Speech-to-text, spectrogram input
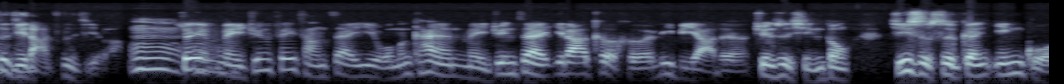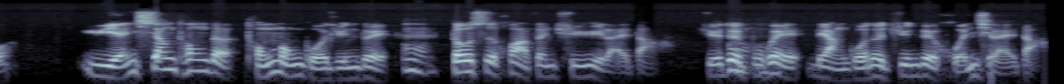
自己打自己了。嗯，所以美军非常在意。我们看美军在伊拉克和利比亚的军事行动，即使是跟英国语言相通的同盟国军队，嗯，都是划分区域来打，绝对不会两国的军队混起来打。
